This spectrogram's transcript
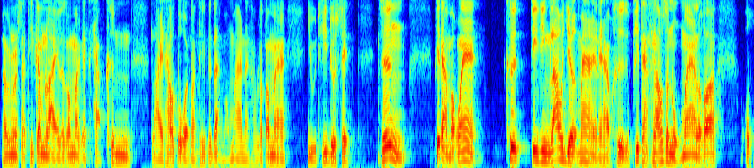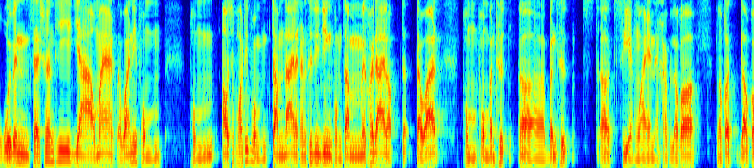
มาเป็นบริษัทที่กำไรแล้วก็ market cap ขึ้นหลายเท่าตัวตอนที่พี่แต๋มออกมานะครับแล้วก็มาอยู่ที่ดุสิตซึ่งพี่แต๋มบอกว่าคือจริง ๆ เล่าเยอะมากเลยนะครับ คือพี่แต๋มเล่าสนุกมากแล้วก็โอ้โหเป็น session ที่ยาวมาก แต่ว่านี่ผม ผมเอาเฉพาะที่ผมจำได้แล้วกันคือจริง ๆ ผมจำไม่ค่อยได้หรอกแต่ว่าผมผมบันทึกเอ่อบันทึกเอ่อเสียงไว้นะครับ แล้วก็แล้วก็เราก็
